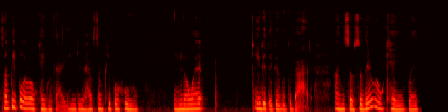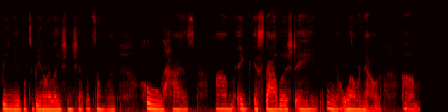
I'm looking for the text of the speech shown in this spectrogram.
some people are okay with that. You do have some people who, you know what, you get the good with the bad. Um, so so they're okay with being able to be in a relationship with someone who has um, a, established a you know well renowned um,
